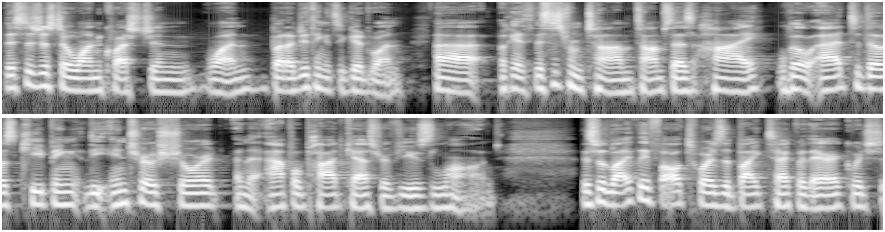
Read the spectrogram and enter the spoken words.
This is just a one question one, but I do think it's a good one. Uh, okay, so this is from Tom. Tom says, Hi, we'll add to those keeping the intro short and the Apple podcast reviews long. This would likely fall towards the bike tech with Eric, which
